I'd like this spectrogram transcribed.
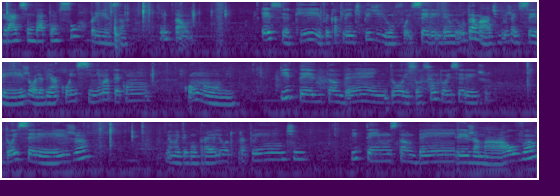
Grátis um batom surpresa. Então, esse aqui foi que a cliente pediu, foi cereja, ultramate, viu gente? Cereja, olha, vem a cor em cima até com com o nome. E teve também dois, só são dois cereja. Dois cereja. Minha mãe pegou um pra ela e outro pra cliente. E temos também cereja malva,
